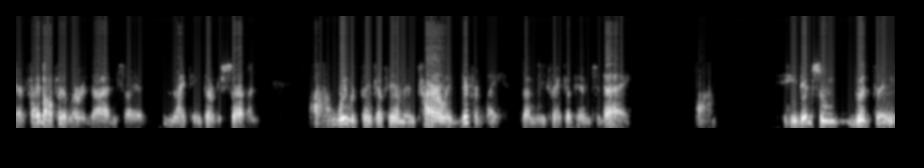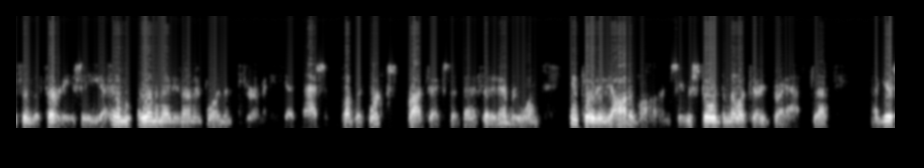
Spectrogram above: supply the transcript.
if Adolf Hitler had died in, say, 1937, uh, we would think of him entirely differently than we think of him today. Uh, he did some good things in the 30s. He uh, eliminated unemployment in Germany. He had massive public works projects that benefited everyone, including the Autobahns. He restored the military draft. Uh, I guess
